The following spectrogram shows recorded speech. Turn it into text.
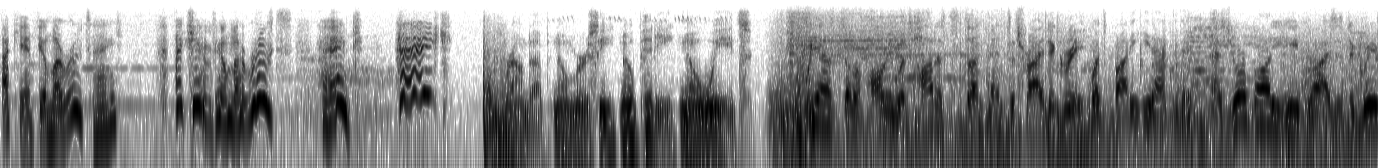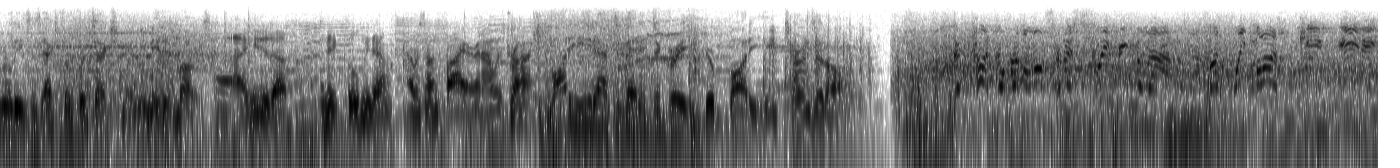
I can't feel my roots, Hank. I can't feel my roots. Hank! Hank! Roundup, no mercy, no pity, no weeds. We asked some of Hollywood's hottest stuntmen to try Degree. What's body heat activate? As your body heat rises, Degree releases extra protection when you need it most. I heated up, and it cooled me down. I was on fire, and I was dry. Body heat activated Degree. Your body heat turns it on. The counter-revolution is sweeping the land, but we must keep eating.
